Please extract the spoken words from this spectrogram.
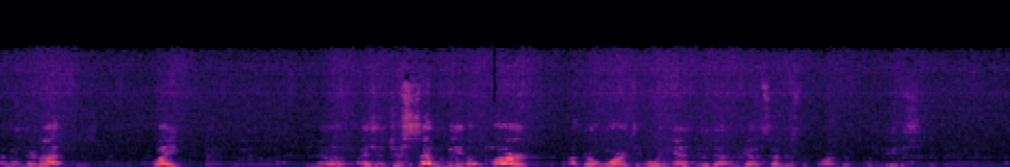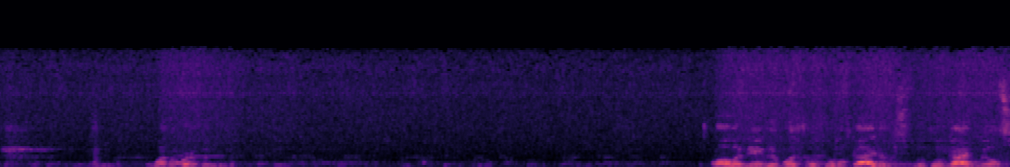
I mean, they're not white. You know, I said, just send me the part under warranty. Well, we can't do that. You got to send us the part, the, the piece. Wasn't worth it. All it needed was those little guiders, those little guide wheels.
